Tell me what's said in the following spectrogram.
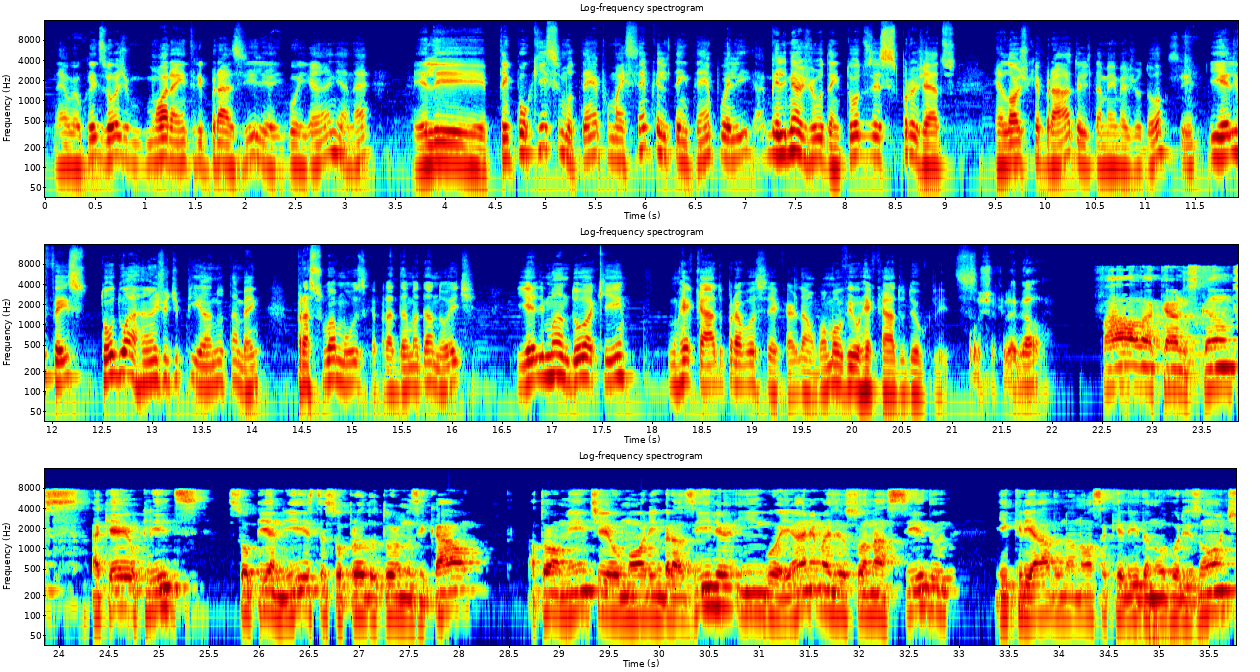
Né? O Euclides hoje mora entre Brasília e Goiânia, né? Ele tem pouquíssimo tempo, mas sempre que ele tem tempo, ele, ele me ajuda em todos esses projetos. Relógio Quebrado, ele também me ajudou. Sim. E ele fez todo o arranjo de piano também para sua música, para Dama da Noite. E ele mandou aqui um recado para você, Carlão. Vamos ouvir o recado do Euclides. Poxa, que legal. Fala, Carlos Campos. Aqui é Euclides. Sou pianista, sou produtor musical. Atualmente eu moro em Brasília e em Goiânia, mas eu sou nascido e criado na nossa querida Novo Horizonte.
